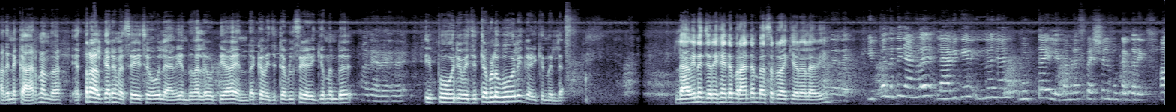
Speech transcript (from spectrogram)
അതിന്റെ കാരണം എന്താ? എത്ര ആൾക്കാരെ മെസ്സേജ് അയച്ചോ? ലാവി എന്ത് നല്ല കുട്ടിയാ? എന്തൊക്കെ വെജിറ്റബിൾസ് കഴിക്കുന്നുണ്ട്? ഇപ്പോൾ ഒരു വെജിറ്റബിൾ പോലും കഴിക്കുന്നില്ല. ലാവിനെ ജെറിഹൈന്റെ ബ്രാൻഡ് അംബാസഡർ ആക്കിയാലോ ലാവി അതെ അതെ ഇപ്പൊ എന്നിട്ട് ഞങ്ങൾ ലാവിക്ക് ഇന്ന് ഞാൻ മുട്ടയില്ലേ? നമ്മുടെ സ്പെഷ്യൽ മുട്ടക്കറി. ആ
